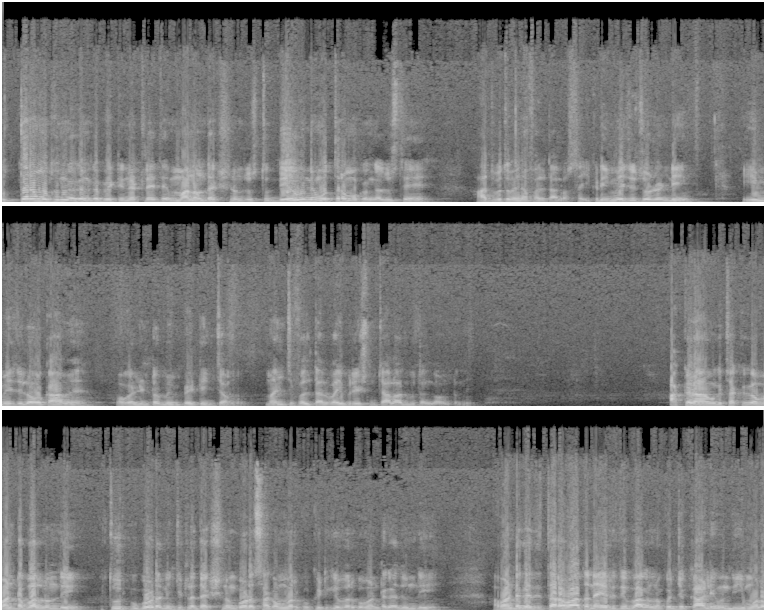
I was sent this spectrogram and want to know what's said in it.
ఉత్తరముఖంగా కనుక పెట్టినట్లయితే మనం దక్షిణం చూస్తూ దేవుణ్ణి ఉత్తరముఖంగా చూస్తే అద్భుతమైన ఫలితాలు వస్తాయి. ఇక్కడ ఇమేజ్ చూడండి. ఈ ఇమేజ్లో ఒక ఆమె ఒకళ్ళింటో మేము పెట్టించాము. మంచి ఫలితాలు వైబ్రేషన్ చాలా అద్భుతంగా ఉంటుంది. అక్కడ ఒక చక్కగా వంట బల్ల ఉంది. తూర్పు గోడ నుంచి ఇట్లా దక్షిణం గోడ సగం వరకు కిటికీ వరకు వంటగది ఉంది. ఆ వంటగది తర్వాత నైరుతి భాగంలో కొంచెం ఖాళీ ఉంది ఈ మూల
